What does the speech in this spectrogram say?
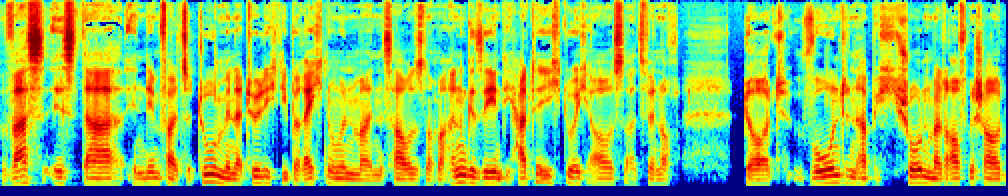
was ist da in dem Fall zu tun? Mir natürlich die Berechnungen meines Hauses nochmal angesehen, die hatte ich durchaus, als wir noch dort wohnten, habe ich schon mal drauf geschaut,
